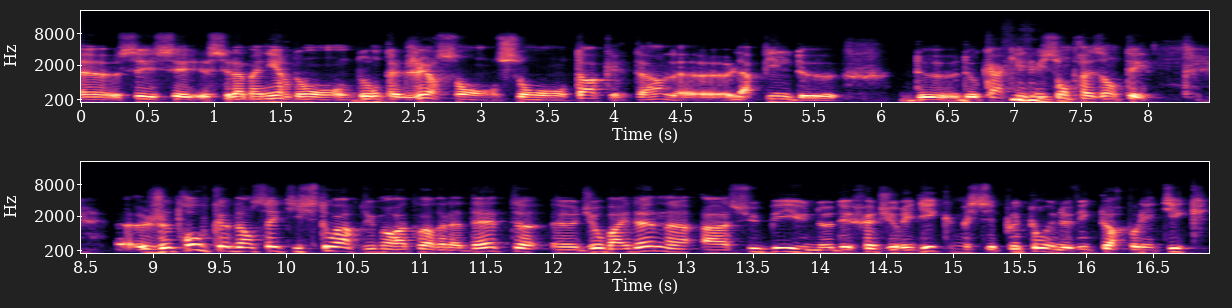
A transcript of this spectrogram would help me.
Euh, c'est la manière dont, elle gère son, son docket, hein, la, pile de, de, cas qui lui sont présentés. Euh, je trouve que dans cette histoire du moratoire de la dette, euh, Joe Biden a subi une défaite juridique, mais c'est plutôt une victoire politique.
